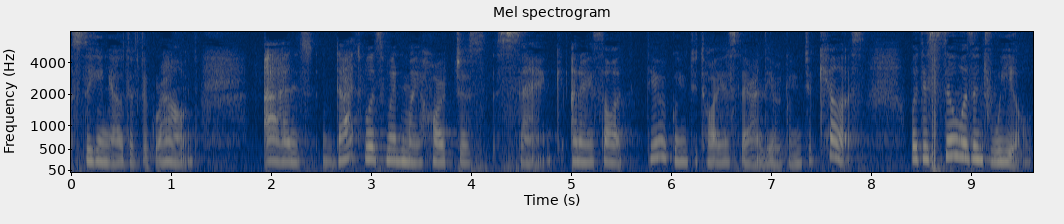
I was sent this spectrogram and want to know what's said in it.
sticking out of the ground. And that was when my heart just sank. And I thought, they're going to tie us there and they're going to kill us. But it still wasn't real.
